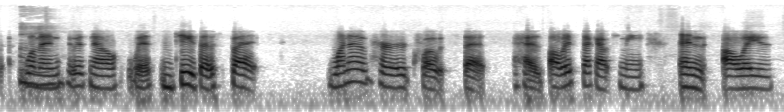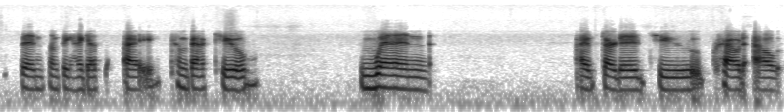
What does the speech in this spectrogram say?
mm-hmm. woman who is now with Jesus. But one of her quotes that has always stuck out to me, and always been something I guess I come back to when I've started to crowd out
